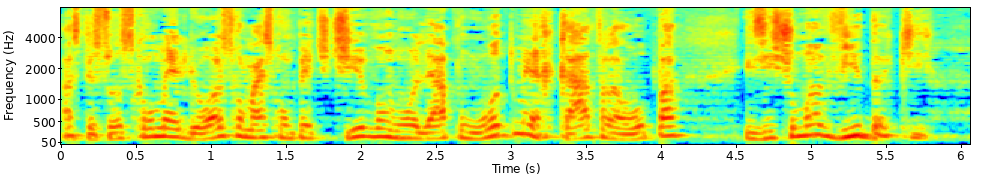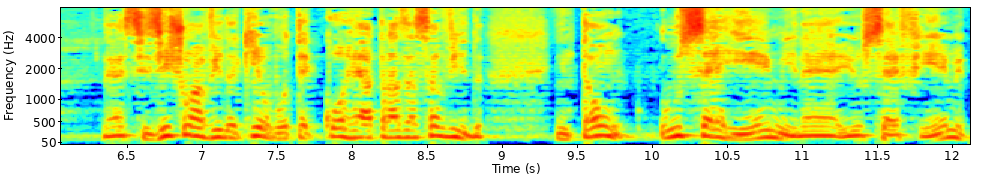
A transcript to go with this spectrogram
as pessoas ficam melhores, ficam mais competitivas, vão olhar para um outro mercado e falar: opa, existe uma vida aqui. Né? Se existe uma vida aqui, eu vou ter que correr atrás dessa vida. Então, o CRM né, e o CFM,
